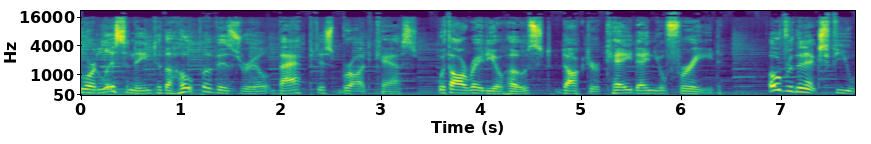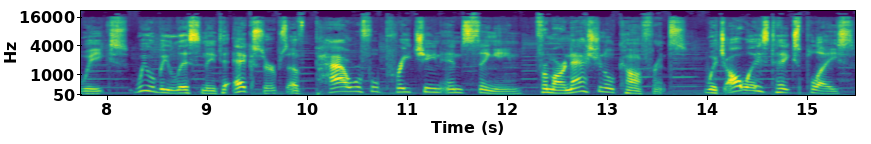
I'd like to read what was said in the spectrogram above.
You are listening to the Hope of Israel Baptist broadcast with our radio host, Dr. K. Daniel Fried. Over the next few weeks, we will be listening to excerpts of powerful preaching and singing from our national conference, which always takes place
